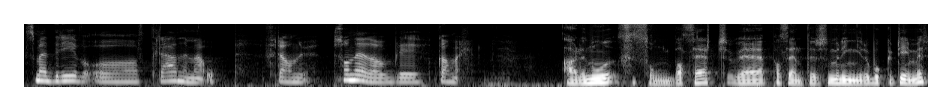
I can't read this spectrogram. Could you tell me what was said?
som jeg driver og trener meg opp fra nå. Sånn er det å bli gammel. Er det noe sesongbasert ved pasienter som ringer og booker timer?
